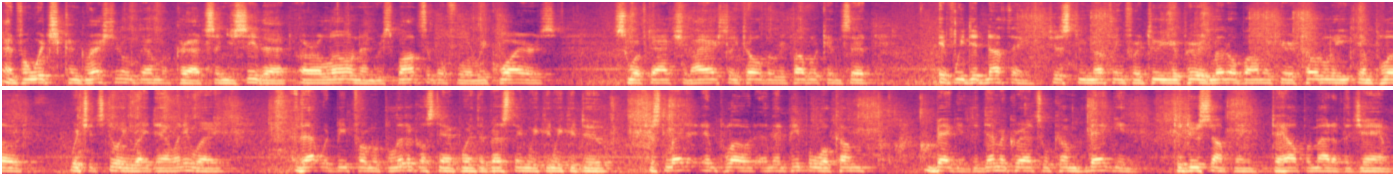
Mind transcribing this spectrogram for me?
and for which congressional Democrats, and you see that, are alone and responsible for requires swift action. I actually told the Republicans that if we did nothing, just do nothing for a two-year period, let Obamacare totally implode, which it's doing right now anyway, that would be, from a political standpoint, the best thing we could we could do. Just let it implode, and then people will come begging. The Democrats will come begging to do something to help them out of the jam.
